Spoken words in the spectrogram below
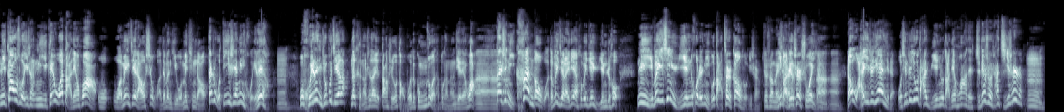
你告诉我一声，你给我打电话，我我没接着是我的问题，我没听着，但是我第一时间给你回来呀，嗯我回来你就不接了，那可能是他当时有导播的工作，他不可能接电话。嗯，但是你看到我的未接来电和未接语音之后，你微信语音或者你给我打字儿告诉我一声，就说没你把这个事儿儿说一下，嗯嗯然后我还一直惦记着，我寻思这又打语音又打电话的，指定是有啥急事儿啊。嗯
